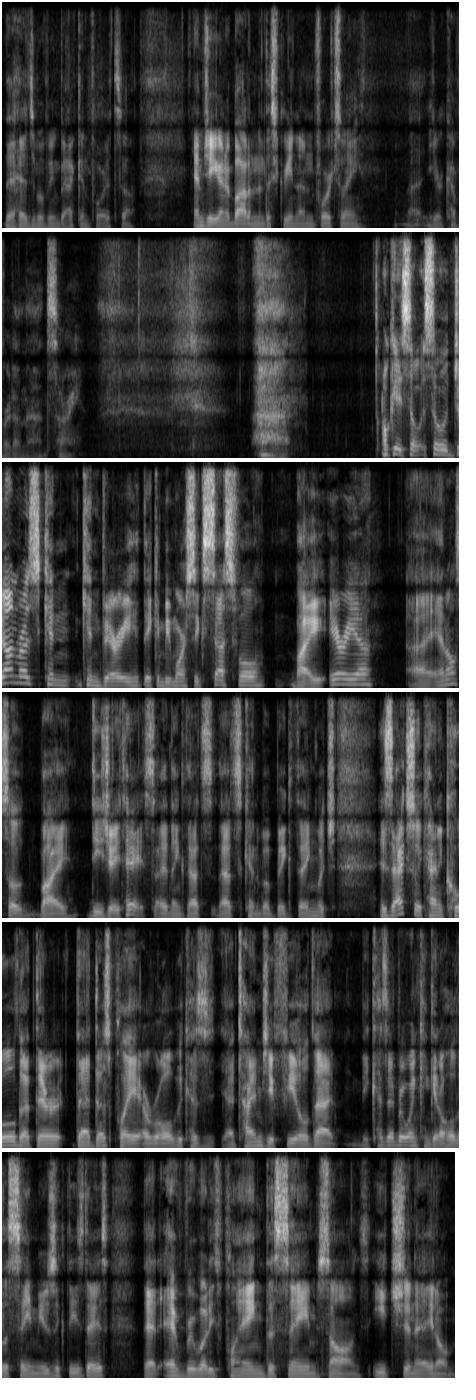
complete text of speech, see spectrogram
the heads moving back and forth. So, MJ, you're on the bottom of the screen. Unfortunately, uh, you're covered on that. Sorry. okay, so so genres can can vary. They can be more successful by area uh, and also by DJ taste. I think that's that's kind of a big thing, which is actually kind of cool that there that does play a role because at times you feel that because everyone can get a hold of the same music these days, that everybody's playing the same songs each and you know.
